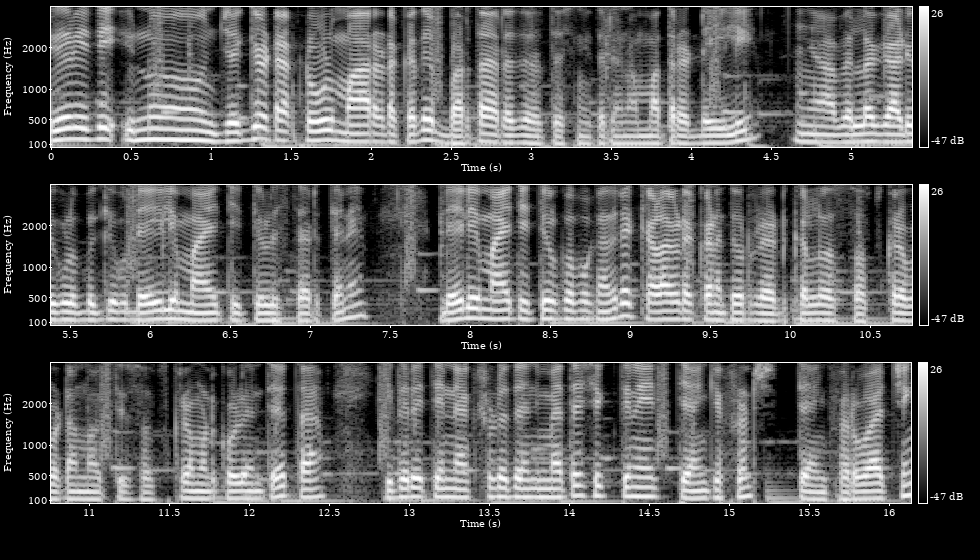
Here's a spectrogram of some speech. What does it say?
ಇದೇ ರೀತಿ ಇನ್ನೂ ಜಗ್ಗೆ ಟ್ರ್ಯಾಕ್ಟರ್ಗಳು ಮಾರಾಟಕ್ಕೆ ಬರ್ತಾ ಇರೋದಿರುತ್ತೆ ಸ್ನೇಹಿತರೆ ನಮ್ಮ ಹತ್ರ ಡೈಲಿ ಅವೆಲ್ಲ ಗಾಡಿಗಳ ಬಗ್ಗೆ ಡೈಲಿ ಮಾಹಿತಿ ತಿಳಿಸ್ತಾ ಇರ್ತೇನೆ. ಡೈಲಿ ಮಾಹಿತಿ ತಿಳ್ಕೊಬೇಕಂದ್ರೆ ಕೆಳಗಡೆ ಕಾಣ್ತಿರೋ ರೆಡ್ ಕಲರ್ ಸಬ್ಸ್ಕ್ರೈಬ್ ಬಟನ್ ಒತ್ತಿ ಸಬ್ಸ್ಕ್ರೈಬ್ ಮಾಡ್ಕೊಳ್ಳಿ ಅಂತ ಹೇಳ್ತಾ. ಇದೇ ರೀತಿ ನೆಕ್ಸ್ಟ್ ವಿಡಿಯೋದಲ್ಲಿ ಮತ್ತೆ ಸಿಗ್ತೀನಿ. Thank you friends thank you for watching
